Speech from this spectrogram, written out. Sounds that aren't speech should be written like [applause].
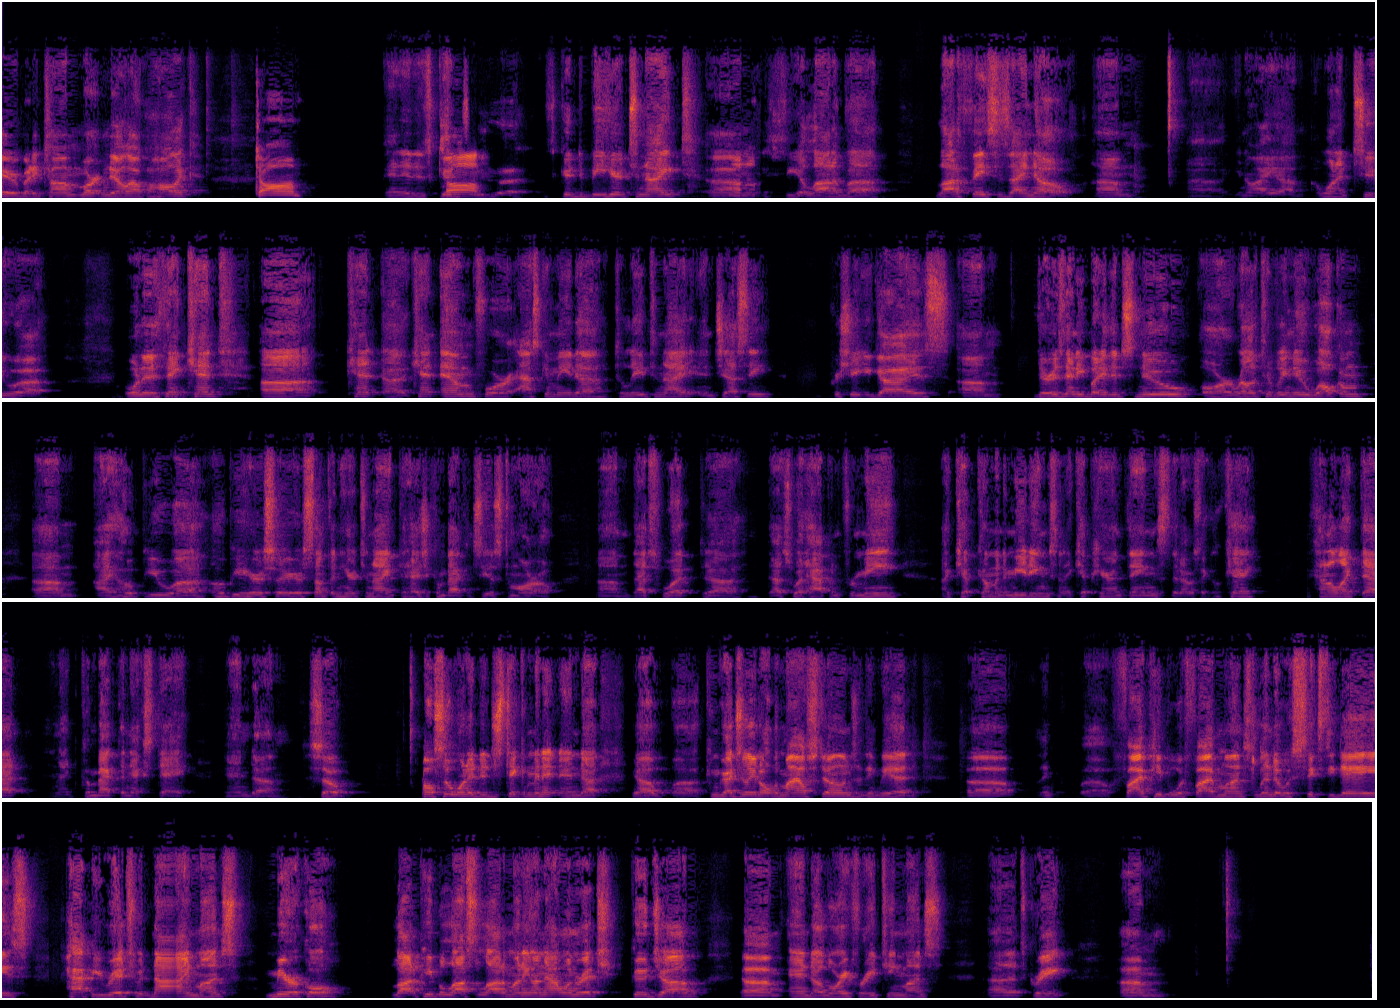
Hey, everybody. Tom Martindale, alcoholic. Tom. And it is good. Tom. To, uh, it's good to be here tonight. Um, I see a lot of uh, a lot of faces I know. Um, uh, you know, I uh, I wanted to uh, wanted to thank Kent uh, Kent uh, Kent M for asking me to to lead tonight, and Jesse. Appreciate you guys. Um, if there is anybody that's new or relatively new, welcome. Um, I hope you uh, hope you hear, hear something here tonight that has you come back and see us tomorrow. Um, that's what uh, that's what happened for me. I kept coming to meetings and I kept hearing things that I was like, okay, I kind of like that, and I'd come back the next day. And um, so, also wanted to just take a minute and uh, uh, congratulate all the milestones. I think we had uh, I think uh, five people with five months. Linda with 60 days. Happy Rich with nine months. Miracle. A lot of people lost a lot of money on that one, Rich. Good job. Um, and uh, Lori for 18 months. Uh, that's great. Um,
